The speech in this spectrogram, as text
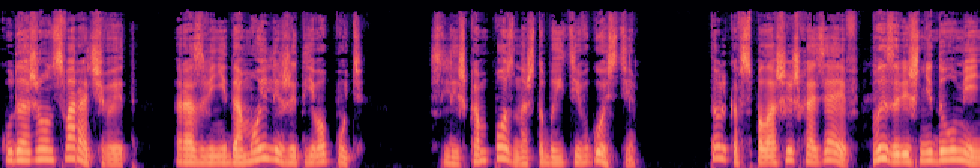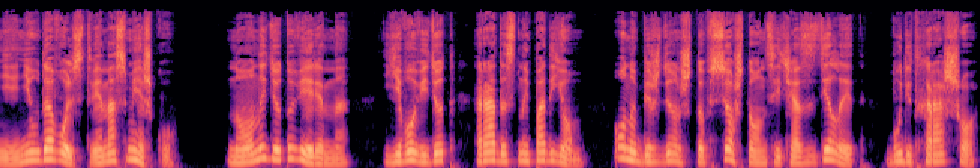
Куда же он сворачивает? Разве не домой лежит его путь? Слишком поздно, чтобы идти в гости. Только всполошишь хозяев, вызовешь недоумение, неудовольствие, насмешку. Но он идет уверенно. Его ведет радостный подъем. Он убежден, что все, что он сейчас сделает, будет хорошо.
